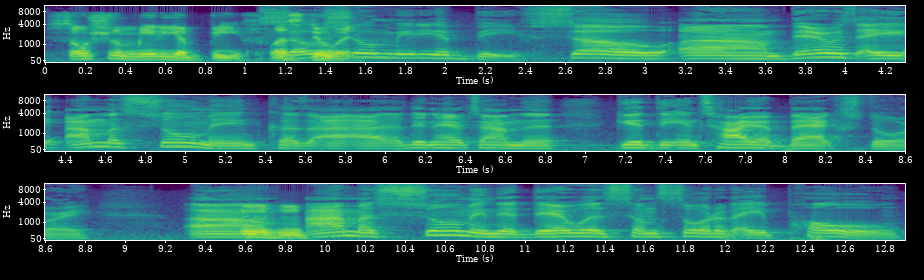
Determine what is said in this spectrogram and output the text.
Social media beef. Let's do it. social media beef. So, um, there was a. I'm assuming because I, I didn't have time to get the entire backstory. Um, Mm-hmm. I'm assuming that there was some sort of a poll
